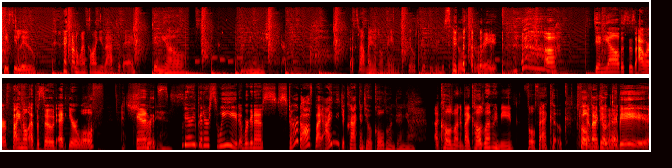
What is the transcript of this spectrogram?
Casey Lou. I don't know why I'm calling you that today. Danielle Amelia Schneider. That's not my middle name, but it feels good to hear you say It Feels that. great. uh, Danielle, this is our final episode at Earwolf. It sure And it's is. Very bittersweet. We're going to start off by I need to crack into a cold one, Danielle. A cold one. And by cold one, we mean full fat Coke. Full we fat Coke, it? baby.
